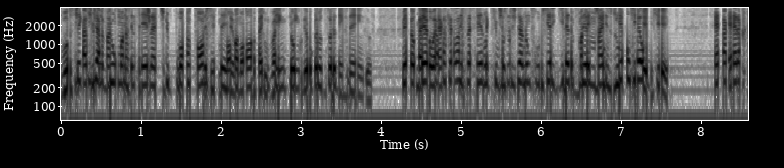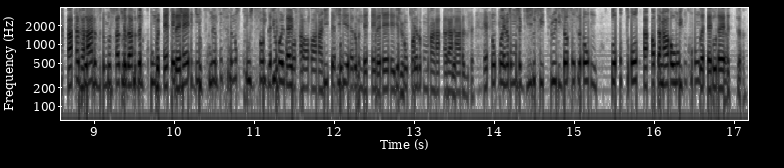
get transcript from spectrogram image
Você que já viu uma cena tipo pós-terremoto vai entender o que eu estou dizendo. Meu, meu, é aquela cena que você já não conseguia dizer mais o que é o. Era casa misturada com prédio, como você não conseguia olhar e falar que era um prédio, que era uma casa. Era uma, era uma destruição total e completa.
